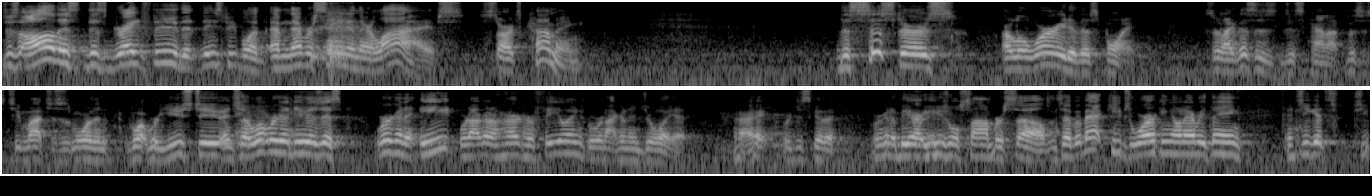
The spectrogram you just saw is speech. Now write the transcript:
just all this, this great food that these people have, have never seen in their lives starts coming. The sisters are a little worried at this point. So, like, this is just kind of, this is too much. This is more than what we're used to. And so, what we're going to do is this we're going to eat. We're not going to hurt her feelings, but we're not going to enjoy it. All right? We're just going to we're going to be our usual somber selves. And so Babette keeps working on everything, and she gets she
